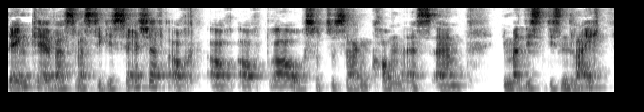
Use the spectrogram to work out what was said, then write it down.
denke, was, was die Gesellschaft auch, auch, auch braucht, sozusagen, komm, es ähm, immer diesen, diesen leicht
